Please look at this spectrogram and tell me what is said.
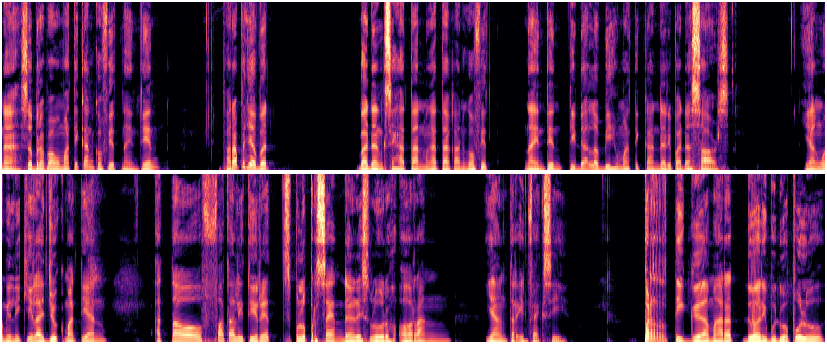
Nah, seberapa mematikan COVID-19? Para pejabat Badan Kesehatan mengatakan COVID-19 tidak lebih mematikan daripada SARS yang memiliki laju kematian atau fatality rate 10% dari seluruh orang yang terinfeksi. Per 3 Maret 2020,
